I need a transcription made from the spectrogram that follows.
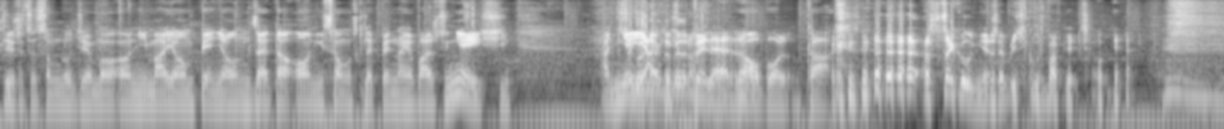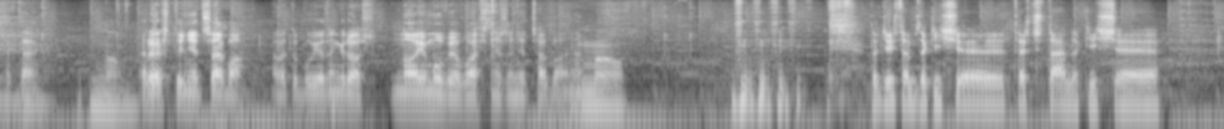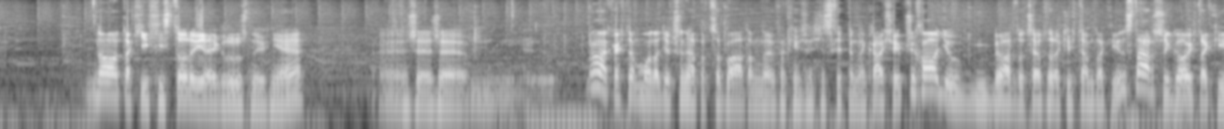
wiesz, to są ludzie, bo oni mają pieniądze, to oni są w sklepie najważniejsi. A nie Szczególnie jak do jakiś Biedronki byle jadą. robol, tak. Szczególnie, żebyś kurwa wiedział, nie? Tak, tak. No, Reszty nie trzeba, ale to był jeden grosz. No i mówię właśnie, że nie trzeba, nie? no. to gdzieś tam z jakichś, e, też czytałem jakiś, e, no, takich historyjek różnych, nie? E, że, że mm, no, jakaś tam młoda dziewczyna pracowała tam na, w jakimś właśnie sklepie na kasie i przychodził bardzo często jakiś tam taki starszy gość, taki,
